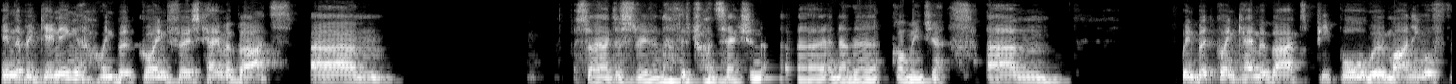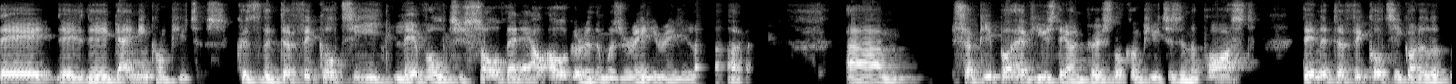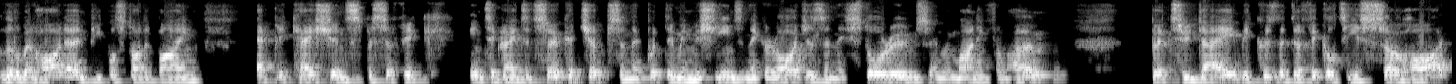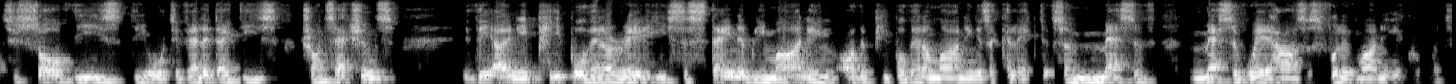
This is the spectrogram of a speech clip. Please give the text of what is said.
in the beginning, when Bitcoin first came about, um, sorry, I just read another transaction, uh, another comment here. Um, when Bitcoin came about, people were mining off their, their, their gaming computers because the difficulty level to solve that al- algorithm was really, really low. Um, so people have used their own personal computers in the past. Then the difficulty got a l- little bit harder, and people started buying application specific integrated circuit chips and they put them in machines in their garages and their storerooms and we're mining from home. But today, because the difficulty is so hard to solve these the, or to validate these transactions, the only people that are really sustainably mining are the people that are mining as a collective. So massive, massive warehouses full of mining equipment.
